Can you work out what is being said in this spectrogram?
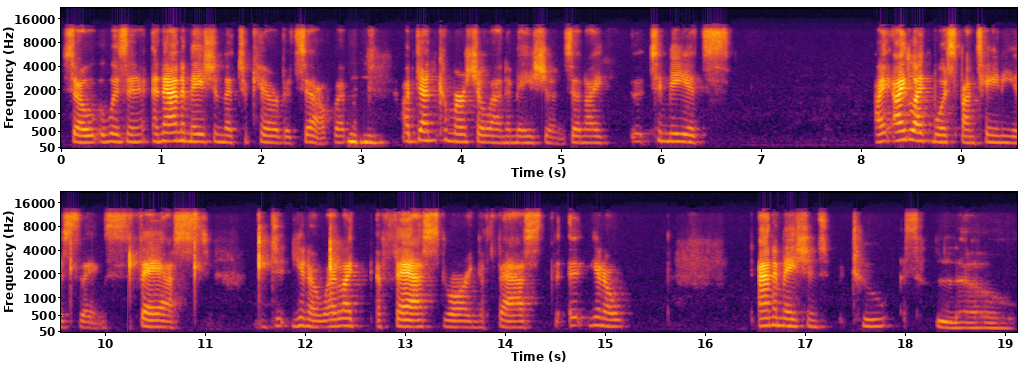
So it was an, an animation that took care of itself. But mm-hmm. I've done commercial animations, and I, to me, it's, I, I like more spontaneous things, fast. You know, I like a fast drawing, a fast, you know, animations too slow.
